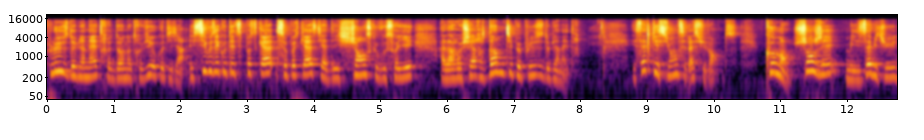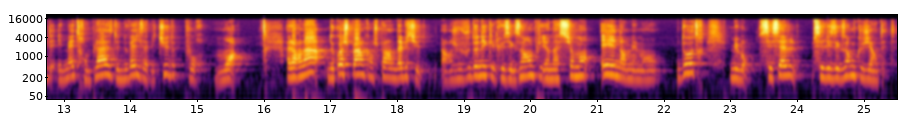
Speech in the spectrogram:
plus de bien-être dans notre vie au quotidien. Et si vous écoutez ce podcast, il y a des chances que vous soyez à la recherche d'un petit peu plus de bien-être. Et cette question, c'est la suivante. Comment changer mes habitudes et mettre en place de nouvelles habitudes pour moi? Alors là, de quoi je parle quand je parle d'habitude Alors je vais vous donner quelques exemples, il y en a sûrement énormément d'autres, mais bon, c'est c'est les exemples que j'ai en tête.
